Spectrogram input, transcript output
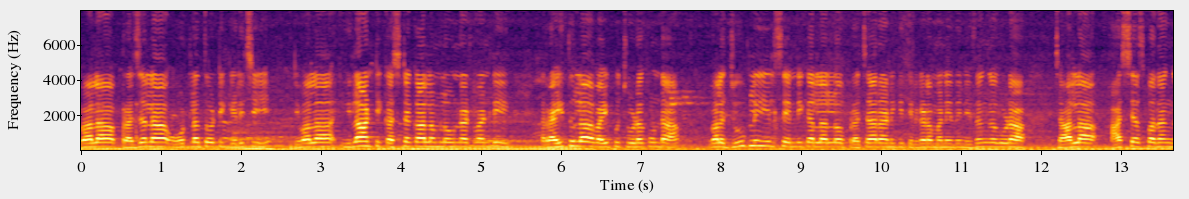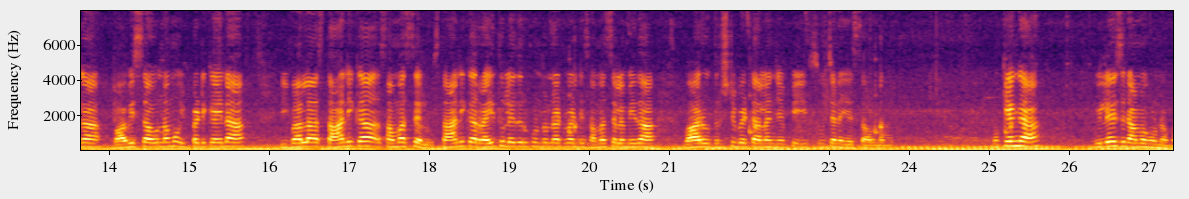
ఇవాళ ప్రజల ఓట్లతోటి గెలిచి ఇవాళ ఇలాంటి కష్టకాలంలో ఉన్నటువంటి రైతుల వైపు చూడకుండా ఇవాళ జూబ్లీ హిల్స్ ఎన్నికలలో ప్రచారానికి తిరగడం అనేది నిజంగా కూడా చాలా హాస్యాస్పదంగా భావిస్తూ ఉన్నాము. ఇప్పటికైనా ఇవాళ స్థానిక సమస్యలు స్థానిక రైతులు ఎదుర్కొంటున్నటువంటి సమస్యల మీద వారు దృష్టి పెట్టాలని చెప్పి సూచన చేస్తూ ఉన్నాము. ముఖ్యంగా విలేజ్ రామగుండం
